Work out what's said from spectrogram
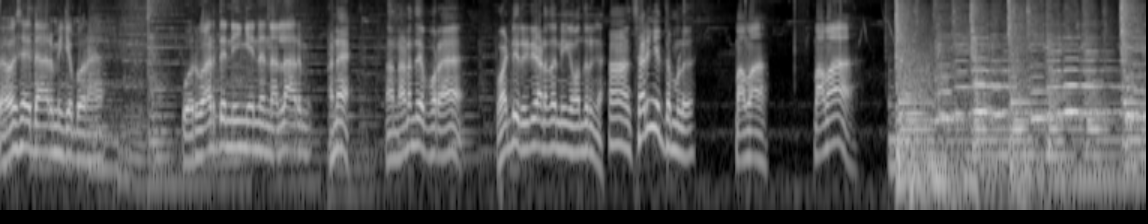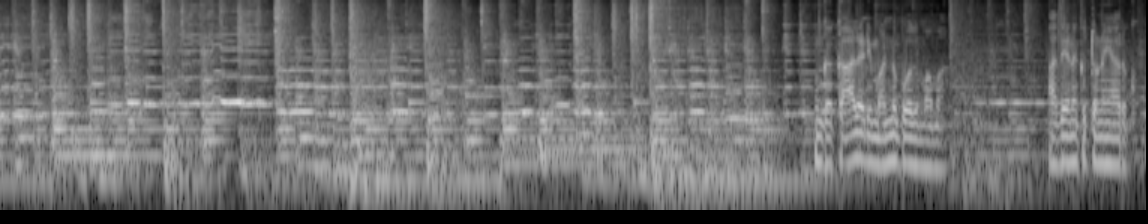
விவசாயத்தை ஆரம்பிக்க போகிறேன் ஒரு வாரத்தை நீங்கள் என்ன நல்லா ஆரம்பி அண்ணே நான் நடந்தே போறேன். வண்டி ரெடி ஆனதை நீங்க வந்துருங்க. ஆ சரிங்க தமிழ். மாமா மாமா. உங்க காலடி மண்ணு போதும் மாமா. அது எனக்கு துணையாக இருக்கும்.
